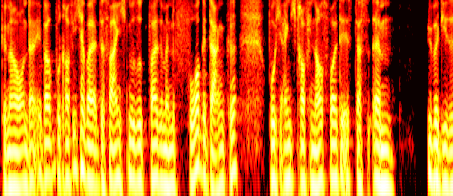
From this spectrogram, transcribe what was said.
Genau, und dann, worauf ich aber, das war eigentlich nur so quasi meine Vorgedanke, wo ich eigentlich darauf hinaus wollte, ist, dass ähm, über diese,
